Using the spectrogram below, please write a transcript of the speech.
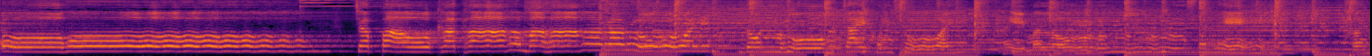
โอ้จะเป่าคาถามหารรวยดนหัวใจคนสวย ให้มาลงเสน่ห์ทั้ง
